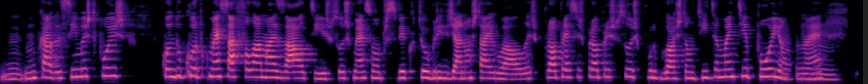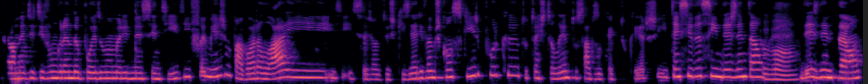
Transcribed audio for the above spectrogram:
um bocado assim, mas depois quando o corpo começa a falar mais alto e as pessoas começam a perceber que o teu brilho já não está igual, as próprias, essas próprias pessoas, porque gostam de ti, também te apoiam, não é? Uhum. Realmente eu tive um grande apoio do meu marido nesse sentido e foi mesmo, pá, agora lá e, e, seja o que Deus quiser e vamos conseguir porque tu tens talento, tu sabes o que é que tu queres e tem sido assim desde então. Desde então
